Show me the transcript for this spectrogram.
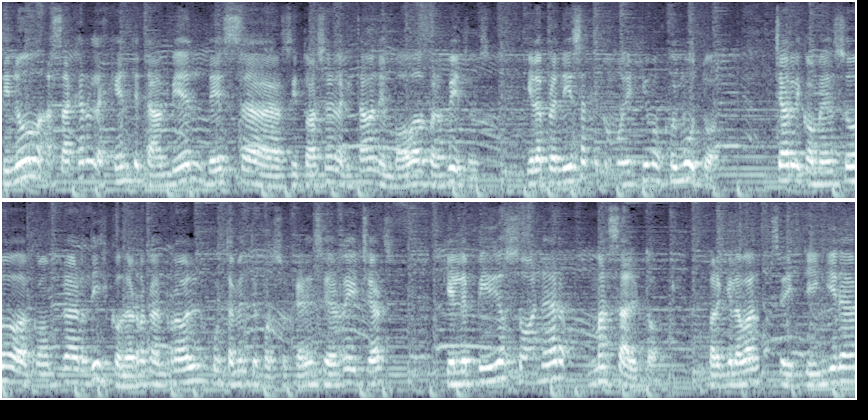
sino a sacar a la gente también de esa situación en la que estaban embobados con los Beatles. Y el aprendizaje, como dijimos, fue mutuo. Charlie comenzó a comprar discos de rock and roll justamente por sugerencia de Richards que le pidió sonar más alto, para que la banda se distinguiera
